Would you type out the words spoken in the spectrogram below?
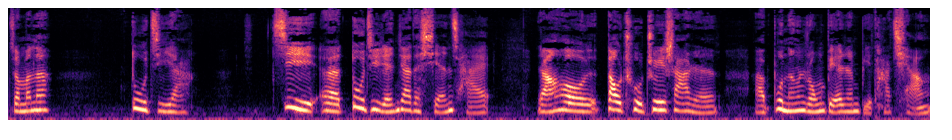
怎么呢？妒忌呀、忌呃妒忌人家的贤才，然后到处追杀人啊、不能容别人比他强。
